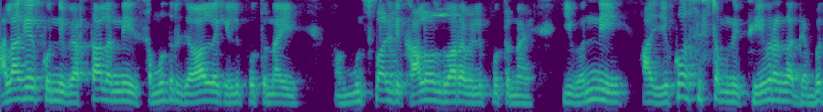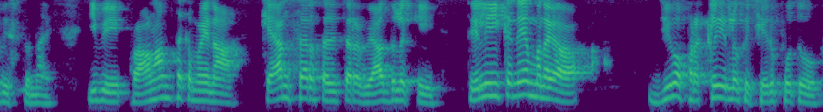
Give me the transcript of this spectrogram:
అలాగే కొన్ని వ్యర్థాలన్నీ సముద్ర జలాల్లోకి వెళ్ళిపోతున్నాయి. మున్సిపాలిటీ కాలువల ద్వారా వెళ్ళిపోతున్నాయి. ఇవన్నీ ఆ ఎకో సిస్టమ్ని తీవ్రంగా దెబ్బతీస్తున్నాయి. ఇవి ప్రాణాంతకమైన క్యాన్సర్ తదితర వ్యాధులకి తెలియకనే మన జీవ ప్రక్రియలోకి చేరిపోతూ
